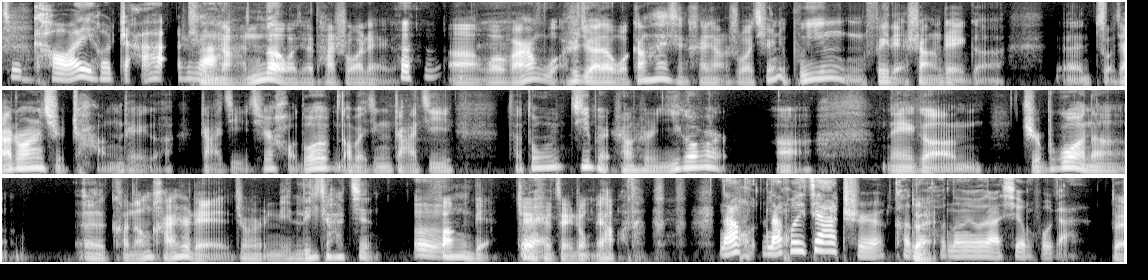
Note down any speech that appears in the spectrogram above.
就烤完以后炸是挺？难的，我觉得他说这个啊，我反正我是觉得，我刚才想还想说，其实你不一定非得上这个呃左家庄去尝这个炸鸡，其实好多老北京炸鸡，它都基本上是一个味儿啊。那个只不过呢，呃，可能还是得就是你离家近，嗯，方便，这是最重要的。拿拿回家吃，可能可能有点幸福感。对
